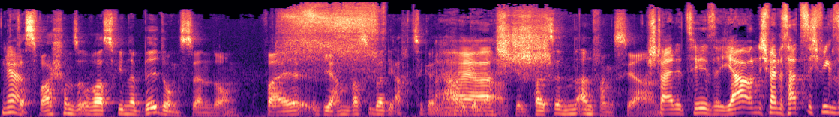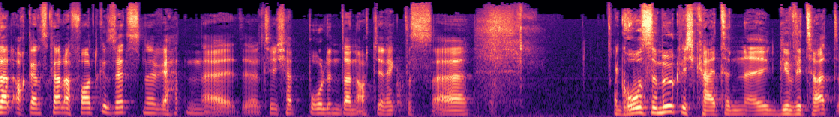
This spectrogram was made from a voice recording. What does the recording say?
ja. das war schon sowas wie eine Bildungssendung weil wir haben was über die 80er Jahre ja, gelernt, jedenfalls in den Anfangsjahren. Steile These, ja, und ich meine, das hat sich, wie gesagt, auch ganz klar da fortgesetzt. Ne? Wir hatten, äh, natürlich hat Bohlen dann auch direkt das, äh, große Möglichkeiten äh, gewittert,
